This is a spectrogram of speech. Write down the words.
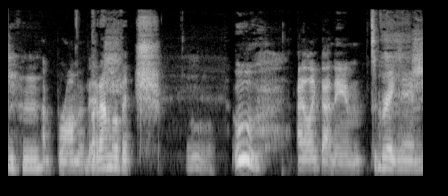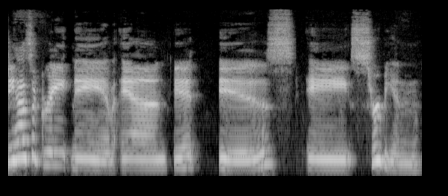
Mhm. Abramovich. Abramovich. Ooh. Ooh, I like that name. It's a great name. She has a great name, and it is a Serbian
